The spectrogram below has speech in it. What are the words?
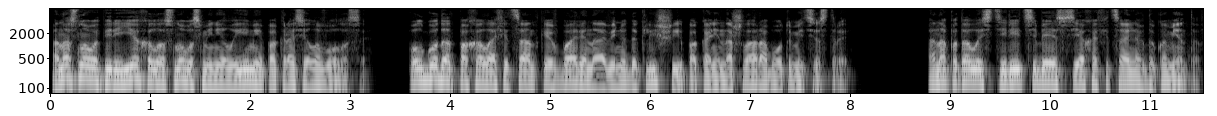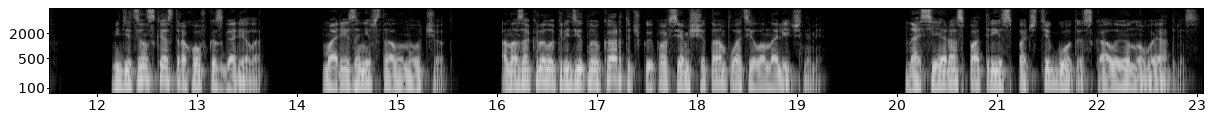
Она снова переехала, снова сменила имя и покрасила волосы. Полгода отпахала официанткой в баре на авеню де Клиши, пока не нашла работу медсестры. Она пыталась стереть себя из всех официальных документов. Медицинская страховка сгорела. Мариза не встала на учет. Она закрыла кредитную карточку и по всем счетам платила наличными. На сей раз Патрис почти год искал ее новый адрес.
